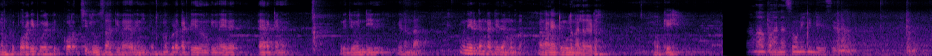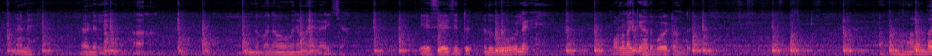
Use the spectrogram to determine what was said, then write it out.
നമുക്ക് പുറകെ പോയിട്ട് കുറച്ച് ലൂസാക്കി വയർ ഇപ്പം നമുക്കിവിടെ കട്ട് ചെയ്ത് നമുക്ക് നേരെ ഡയറക്റ്റ് അങ്ങ് ജോയിന്റ് ചെയ്ത് ഇടണ്ട. അപ്പോൾ നേരിട്ട് കട്ട് ചെയ്ത് കൊടുക്കാം. അതാണ് ഏറ്റവും കൂടുതൽ നല്ലത് കേട്ടോ. ഓക്കെ ആ പാനസോണിക്കിന്റെ എ സി അല്ലേ വേണ്ടല്ലേ ആ. എന്ത് മനോഹരമായ കാഴ്ച. എ സി വെച്ചിട്ട് അതുപോലെ ഉള്ളടയ്ക്കാതെ പോയിട്ടുണ്ട്. അപ്പം നമ്മളെന്താ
